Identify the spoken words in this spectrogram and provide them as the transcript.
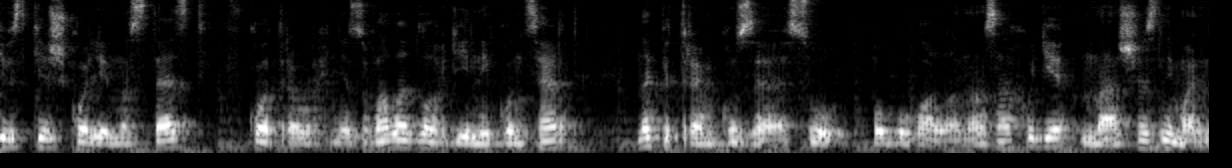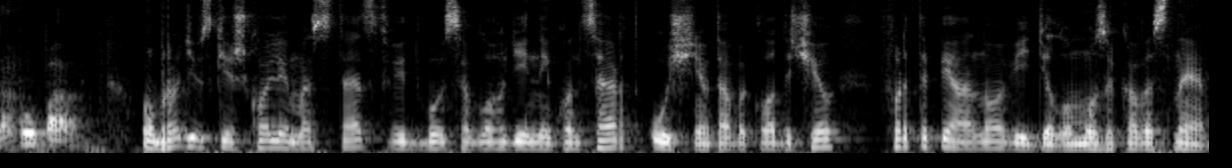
Бродівській школі мистецтв вкотре організували благодійний концерт на підтримку ЗСУ. Побувала на заході наша знімальна група. У Бродівській школі мистецтв відбувся благодійний концерт учнів та викладачів фортепіаного відділу музика весни.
